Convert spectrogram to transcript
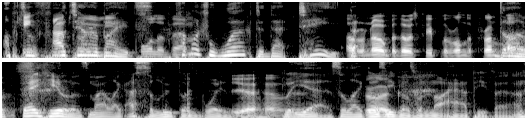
Up Kings, to four terabytes. all of How much work did that take? I don't know, but those people are on the front Dog, lines. they're heroes, man. Like I salute those boys. Yeah, hell but yeah. yeah, so like those Drugs. egos were not happy, fam.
